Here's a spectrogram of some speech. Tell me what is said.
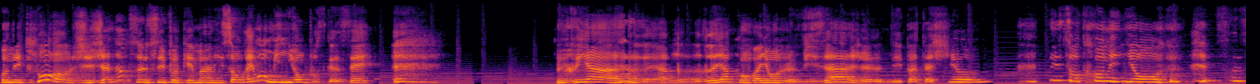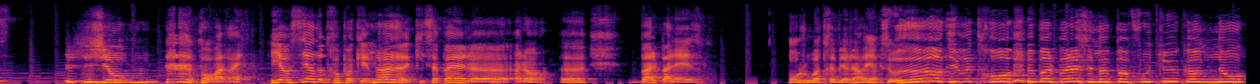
Honnêtement, j'adore ces Pokémon. Ils sont vraiment mignons pour ce que c'est. Rien, rien, qu'en voyant le visage des Patachios, ils sont trop mignons. Bon, bah bref. Il y a aussi un autre Pokémon qui s'appelle, euh, alors, euh, Balbalaise. Bon, je vois très bien la réaction. Euh, on dirait trop, Balbalaise c'est même pas foutu comme nom.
